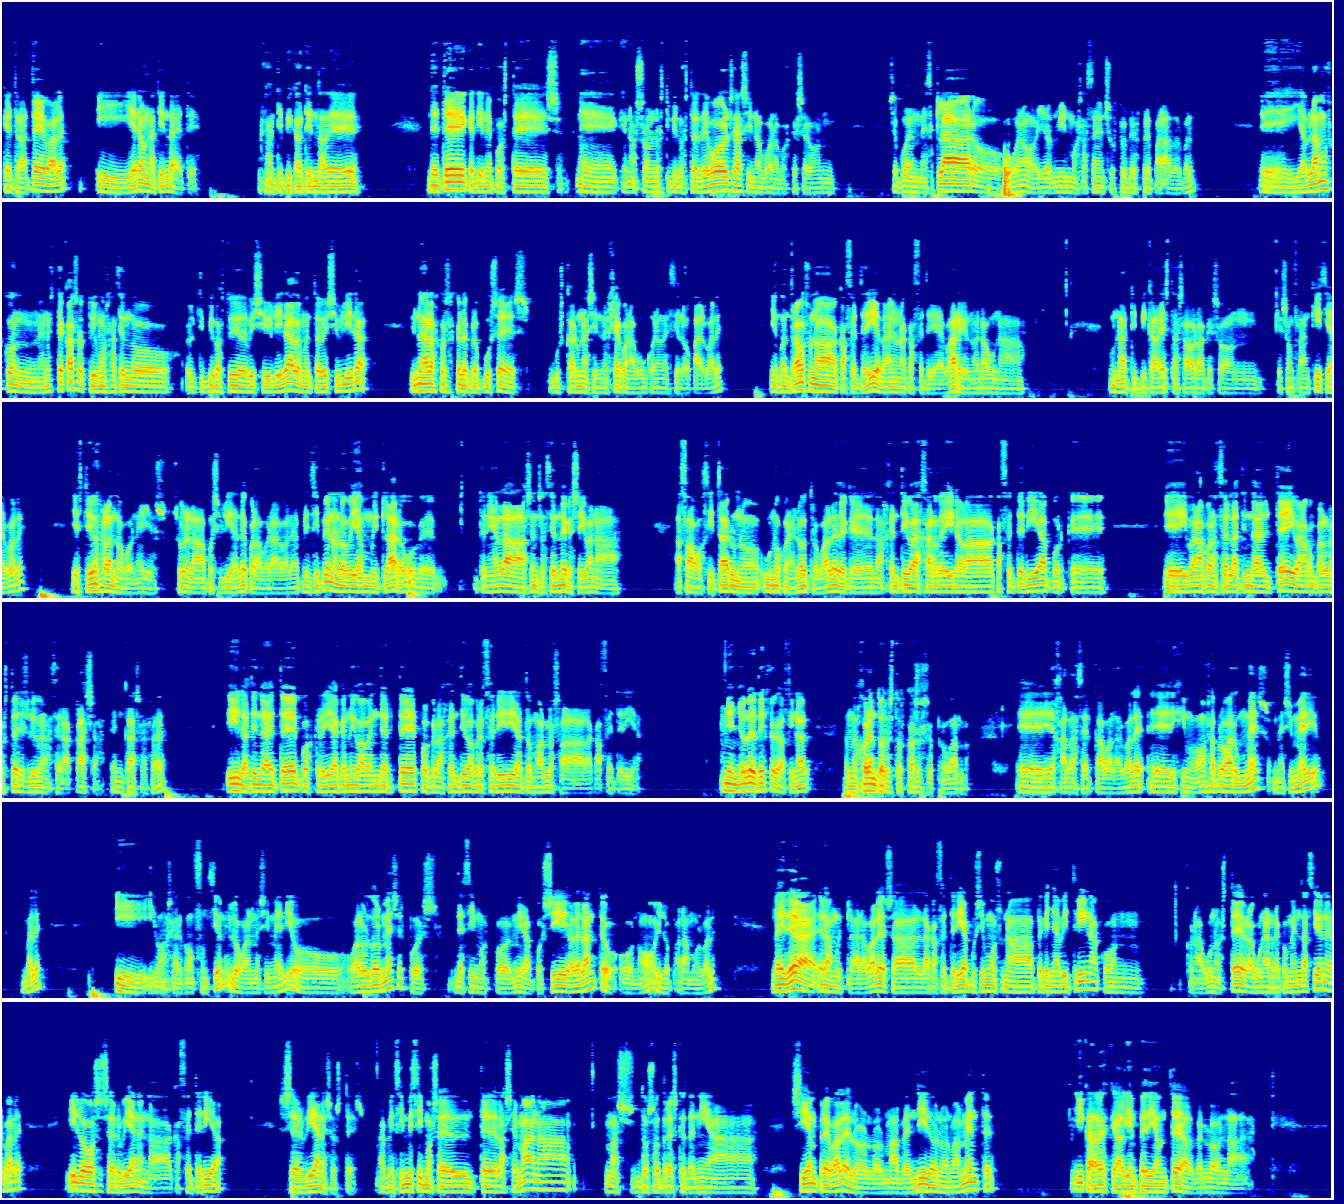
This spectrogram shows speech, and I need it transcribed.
que traté, ¿vale? Y era una tienda de té. Una típica tienda de, de té, que tiene pues que no son los típicos tés de bolsa, sino bueno, pues que son, se pueden mezclar o, bueno, ellos mismos hacen sus propios preparados, ¿vale? Eh, y hablamos con, en este caso estuvimos haciendo el típico estudio de visibilidad, de aumento de visibilidad, y una de las cosas que le propuse es buscar una sinergia con algún comercio local, ¿vale? Y encontramos una cafetería, también una cafetería de barrio, no era una, una típica de estas ahora que son, que son franquicias, ¿vale? Y estuvimos hablando con ellos sobre la posibilidad de colaborar, ¿vale? Al principio no lo veían muy claro porque tenían la sensación de que se iban a, a fagocitar uno, uno con el otro, ¿vale? De que la gente iba a dejar de ir a la cafetería porque eh, iban a conocer la tienda del té, iban a comprar los tés y se lo iban a hacer a casa, en casa, ¿sabes? Y la tienda de té, pues creía que no iba a vender té porque la gente iba a preferir ir a tomarlos a la cafetería. Bien, yo les dije que al final lo mejor en todos estos casos es probarlo eh, y dejar de hacer cábalas, ¿vale? Eh, dijimos, vamos a probar un mes, un mes y medio, ¿vale? Y, vamos a ver cómo funciona y luego al mes y medio o, a los dos meses, pues decimos, pues mira, pues sí, adelante o, no y lo paramos, ¿vale? La idea era, muy clara, ¿vale? O sea, en la cafetería pusimos una pequeña vitrina con, con algunos test, algunas recomendaciones, ¿vale? Y luego se servían en la cafetería servían esos tés. Al principio hicimos el té de la semana, más dos o tres que tenía siempre, ¿vale? Los, más vendidos normalmente. Y cada vez que alguien pedía un té, al verlo en la,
